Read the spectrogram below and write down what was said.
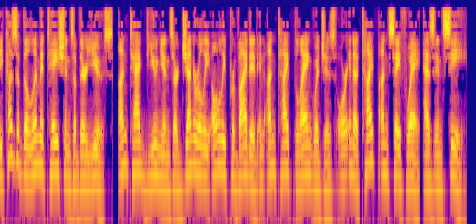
Because of the limitations of their use, untagged unions are generally only provided in untyped languages or in a type-unsafe way as in C.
